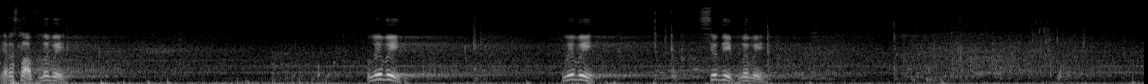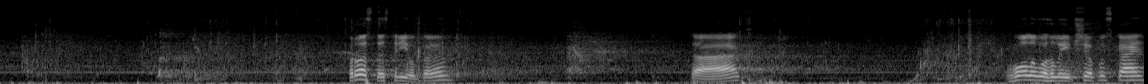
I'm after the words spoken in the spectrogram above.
Ярослав, пливи. Пливи. Пливи. Сюди пливи. Просто стрілкою. Так. Голову глибше опускай.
